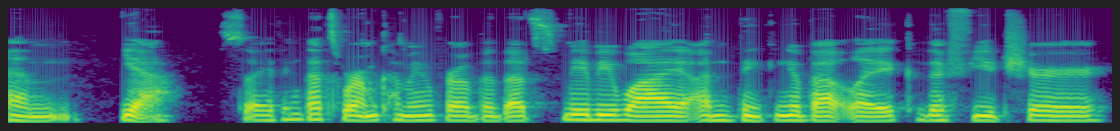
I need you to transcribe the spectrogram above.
and yeah, so I think that's where I'm coming from, but that's maybe why I'm thinking about like the future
